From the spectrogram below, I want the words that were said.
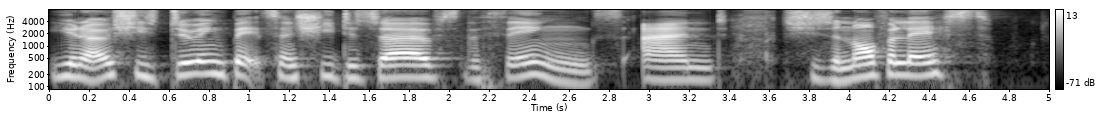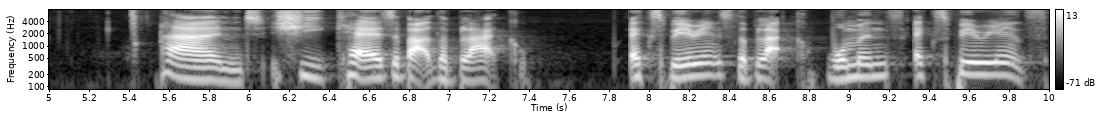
you know, she's doing bits and she deserves the things. And she's a novelist and she cares about the black experience, the black woman's experience.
